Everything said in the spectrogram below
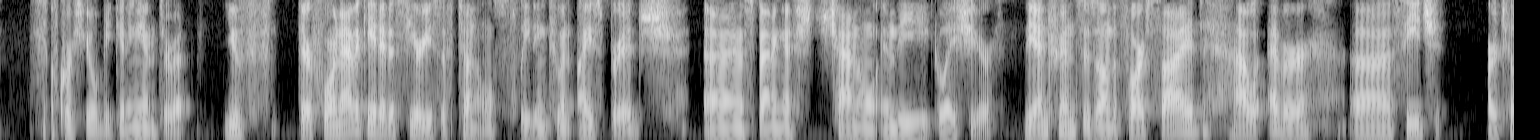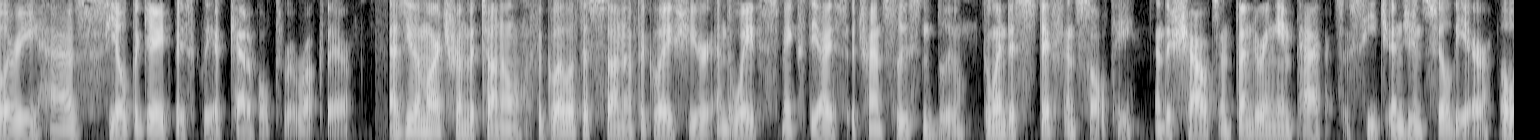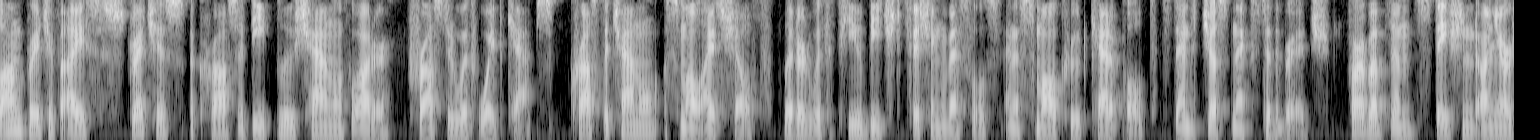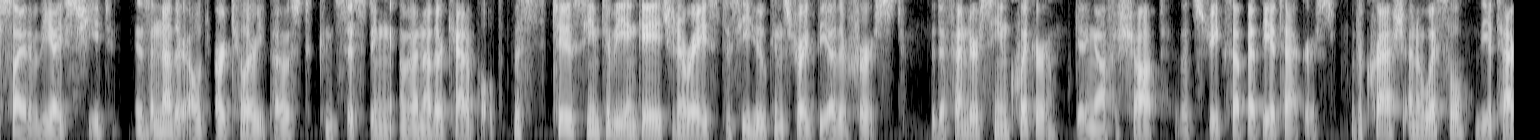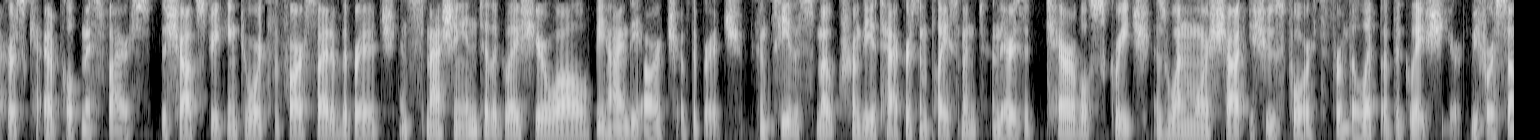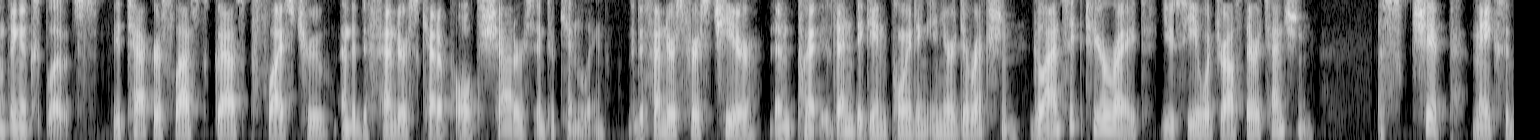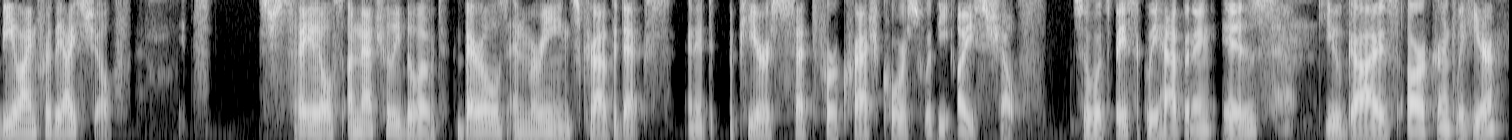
Of course, you'll be getting in through it. You've therefore navigated a series of tunnels leading to an ice bridge uh, spanning a channel in the glacier. The entrance is on the far side. However, uh, siege artillery has sealed the gate, basically a catapult through a rock there. As you emerge from the tunnel, the glow of the sun of the glacier and the waves makes the ice a translucent blue. The wind is stiff and salty, and the shouts and thundering impacts of siege engines fill the air. A long bridge of ice stretches across a deep blue channel of water, frosted with white caps. Across the channel, a small ice shelf, littered with a few beached fishing vessels and a small crude catapult, stand just next to the bridge. Far above them, stationed on your side of the ice sheet, is another artillery post consisting of another catapult. The two seem to be engaged in a race to see who can strike the other first. The defenders seem quicker, getting off a shot that streaks up at the attackers. With a crash and a whistle, the attacker's catapult misfires, the shot streaking towards the far side of the bridge and smashing into the glacier wall behind the arch of the bridge. You can see the smoke from the attacker's emplacement, and there is a terrible screech as one more shot issues forth from the lip of the glacier before something explodes. The attacker's last gasp flies true, and the defender's catapult shatters into kindling. The defenders first cheer, then then begin pointing in your direction. Glancing to your right, you see what draws their attention. A ship makes a beeline for the ice shelf. Its sails unnaturally billowed. Barrels and marines crowd the decks, and it appears set for a crash course with the ice shelf. So what's basically happening is you guys are currently here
